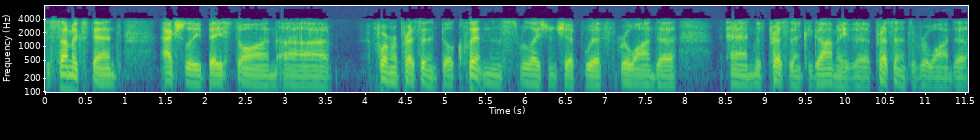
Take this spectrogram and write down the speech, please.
to some extent actually based on uh, former President Bill Clinton's relationship with Rwanda and with President Kagame, the president of Rwanda.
